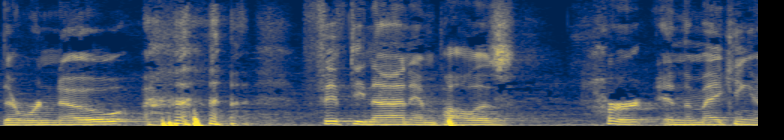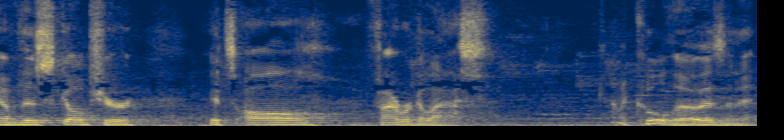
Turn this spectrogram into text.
there were no 59 Impalas hurt in the making of this sculpture. It's all fiberglass. Kind of cool though, isn't it?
